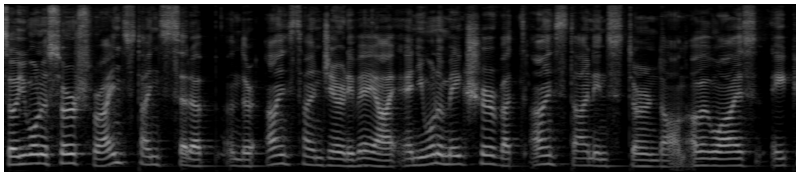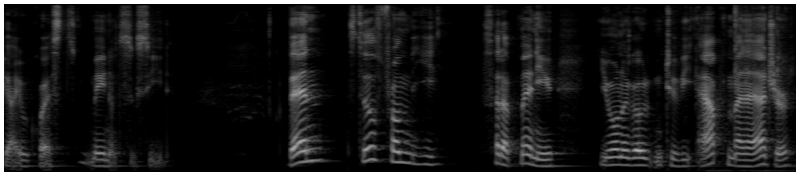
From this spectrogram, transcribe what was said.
So you want to search for Einstein setup under Einstein Generative AI and you want to make sure that Einstein is turned on, otherwise API requests may not succeed. Then, still from the setup menu, you want to go into the app manager.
